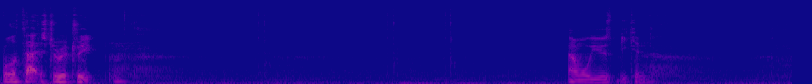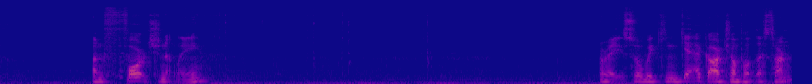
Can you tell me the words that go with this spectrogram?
We'll attach to retreat. And we'll use beacon. Unfortunately, Right, so we can get a Garchomp up this turn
